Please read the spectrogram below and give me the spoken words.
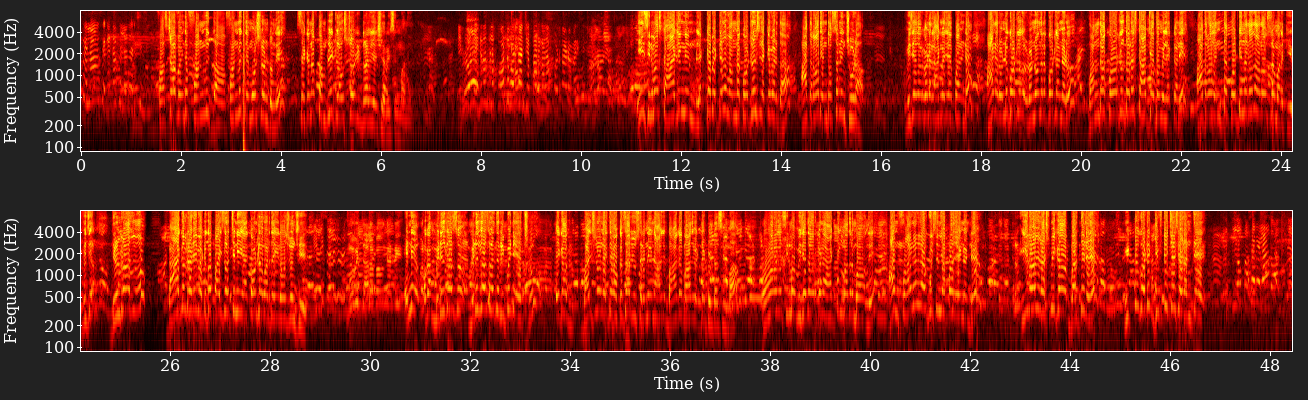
ఫస్ట్ హాఫ్ అయితే fun with fun with emotion ఉంటుంది. Second half complete love story drive చేశారు ఈ సినిమాని. ఈ సినిమా స్టార్టింగ్ నేను లెక్క పెట్టేది వంద కోట్ల నుంచి లెక్క పెడతా. ఆ తర్వాత ఎంత వస్తుందో నేను చూడా. విజయ్ దొరకొండ లాంగ్వేజ్ చెప్పాలంటే ఆయన రెండు కోట్లు రెండు వందల కోట్లు అన్నాడు. వంద కోట్లతోనే స్టార్ట్ చేద్దాం ఈ లెక్కని. ఆ తర్వాత ఎంత కొట్టిందన్నది అనవసరం మనకి. విజయ్ దిల్ రాజు బ్యాగులు రెడీ పెట్టుకో పైసలు వచ్చి నీ అకౌంట్లో పడతాయి ఈ రోజు నుంచి. మూవీ చాలా బాగుందండి. ఎన్ని ఒక మిడిల్ క్లాస్ మిడిల్ క్లాస్ అయితే రిపీట్ చేయొచ్చు. ఇక బల్స్లో అయితే ఒకసారి చూస్తారు. ఎందుకంటే వాళ్ళని బాగా బాధ పెట్టినట్టు ఉంటుంది సినిమా. ఓవరాల్గా సినిమా విజయ్ దేవరకొండ యాక్టింగ్ మాత్రం బాగుంది. అండ్ ఫైనల్గా విషయం చెప్పాలి ఏంటంటే ఈ రోజు రష్మిక బర్త్డే హిట్ కొట్టి గిఫ్ట్ ఇచ్చేసాడు అంతే?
